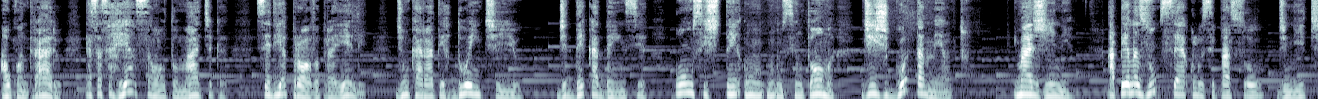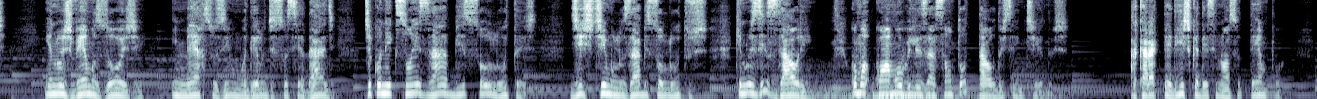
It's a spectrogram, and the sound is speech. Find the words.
Ao contrário, essa reação automática seria prova para ele de um caráter doentio, de decadência ou um, sistema, um, um sintoma de esgotamento. Imagine, apenas um século se passou de Nietzsche e nos vemos hoje imersos em um modelo de sociedade de conexões absolutas, de estímulos absolutos que nos exaurem com com a mobilização total dos sentidos. A característica desse nosso tempo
